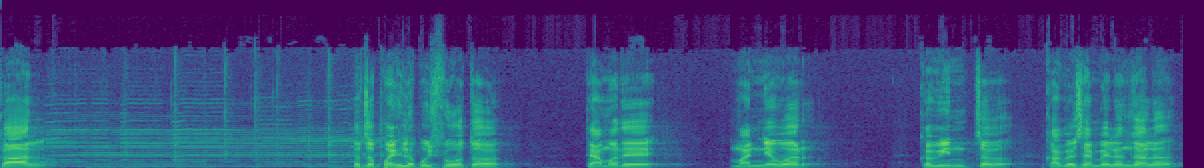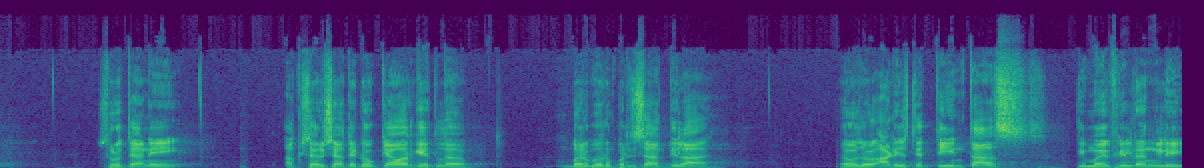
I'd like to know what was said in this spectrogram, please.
काल त्याचं पहिलं पुष्प होतं. त्यामध्ये मान्यवर कवींचं काव्यसंमेलन झालं श्रोत्यांनी अक्षरशः ते डोक्यावर घेतलं भरभरून प्रतिसाद दिला. जवळजवळ अडीच ते तीन तास ती मैफिल रंगली.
